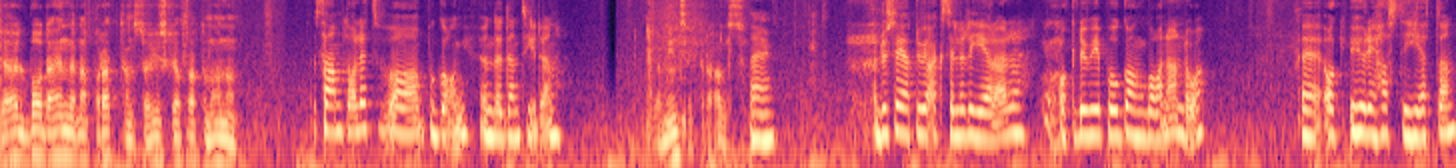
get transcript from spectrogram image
Jag höll båda händerna på ratten, så hur ska jag prata med honom? Samtalet var på gång under den tiden. Jag minns inte det alls. Nej. Du säger att du accelererar och du är på gångbanan då. Eh, Och hur är hastigheten?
